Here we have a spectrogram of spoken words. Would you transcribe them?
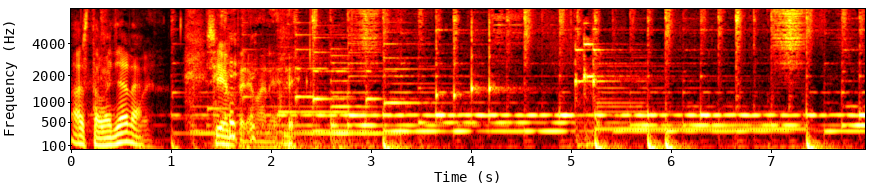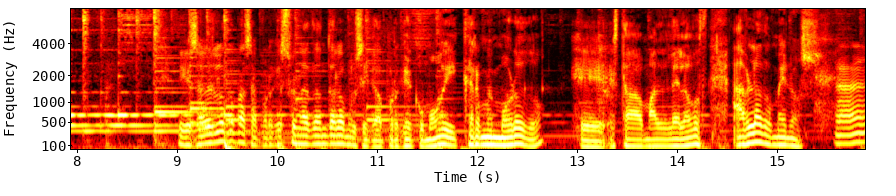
hasta mañana. Siempre amanece. Y sabes lo que pasa, ¿por qué suena tanto la música? Porque como hoy Carmen Morodo eh, estaba mal de la voz, ha hablado menos. Ah,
